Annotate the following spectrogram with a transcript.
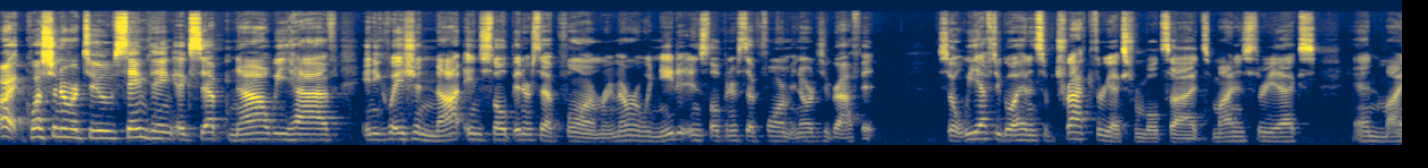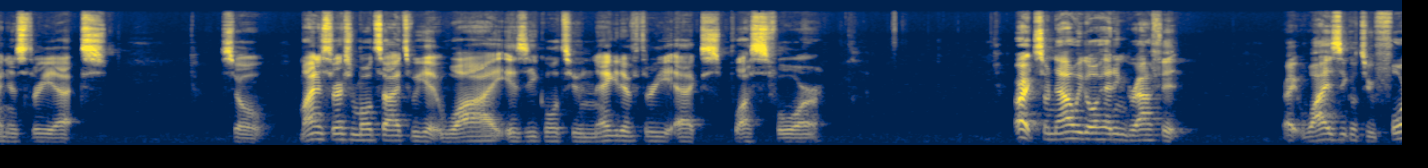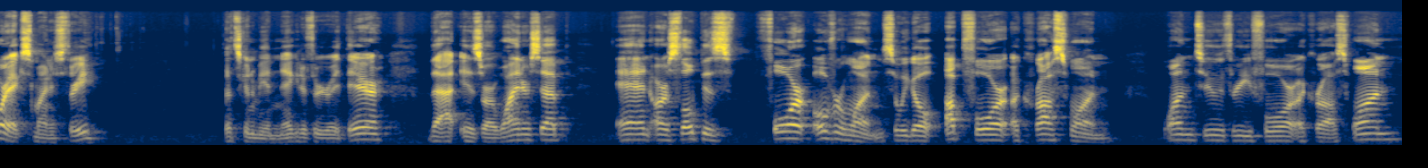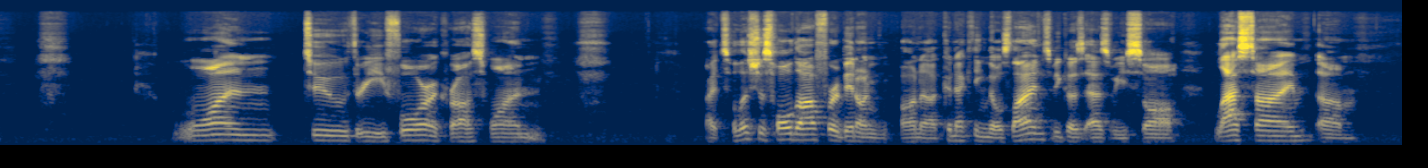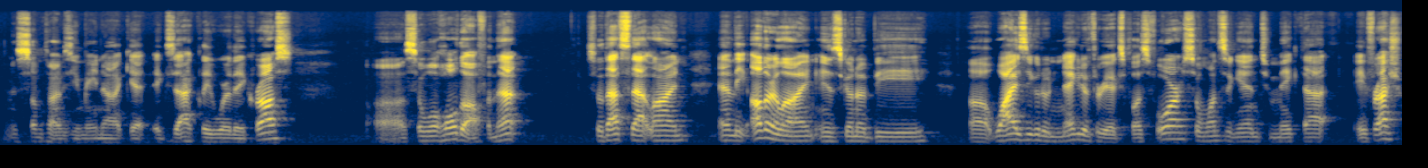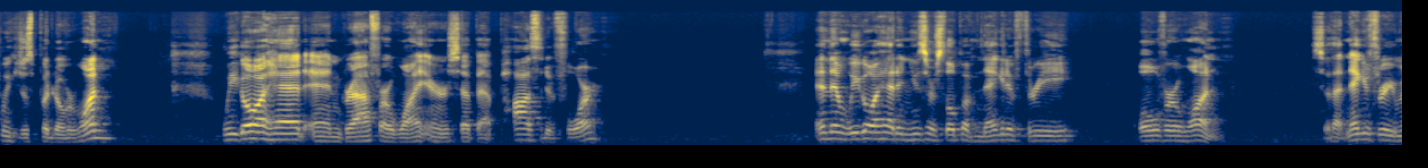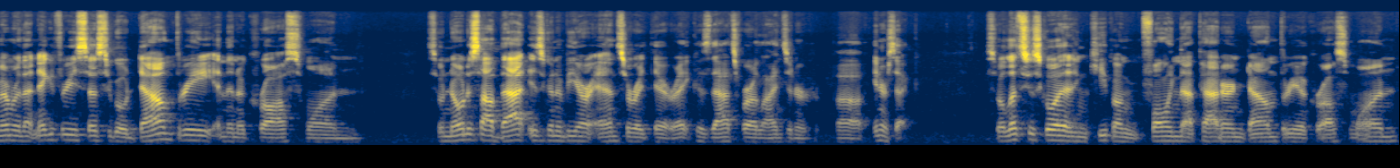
All right, question number two, same thing, except now we have an equation not in slope-intercept form. Remember, we need it in slope-intercept form in order to graph it. So we have to go ahead and subtract 3x from both sides, minus 3x and minus 3x. So minus 3x from both sides, we get y is equal to negative 3x plus 4. All right, so now we go ahead and graph it. Right, y is equal to 4x minus 3. That's going to be a negative 3 right there. That is our y-intercept. And our slope is 4 over 1. So we go up 4 across 1. 1, 2, 3, 4 across 1 one, two, three, four across one. All right, so let's just hold off for a bit on on uh, connecting those lines because as we saw last time, um, sometimes you may not get exactly where they cross. Uh, so we'll hold off on that. So that's that line. And the other line is going to be uh, y is equal to negative 3x plus 4. So once again, to make that a fraction, we can just put it over 1 we go ahead and graph our y-intercept at positive 4. And then we go ahead and use our slope of negative 3 over 1. So that negative 3, remember that negative 3 says to go down 3 and then across 1 So notice how that is going to be our answer right there, right? Because that's where our lines inter, uh, intersect. So let's just go ahead and keep on following that pattern down three across one,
